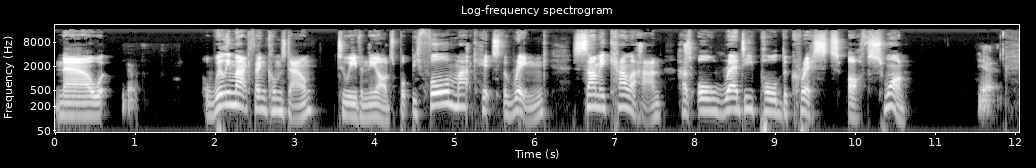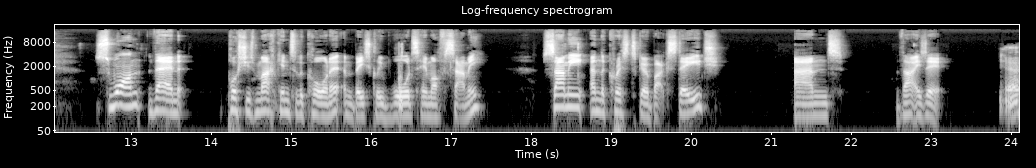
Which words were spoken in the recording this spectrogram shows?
Now, Willie Mack then comes down to even the odds, but before Mack hits the ring, Sami Callihan has already pulled the Crists off Swann. yeah. Swann then pushes Mack into the corner and basically wards him off Sami. Sami and the Crists go backstage, and that is it. Yeah.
